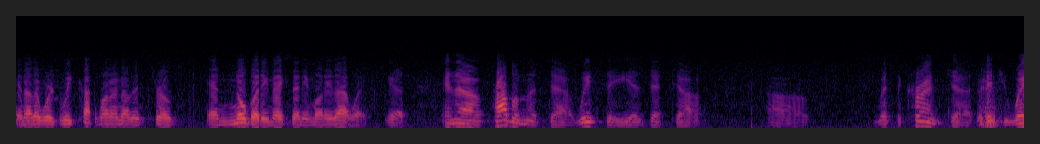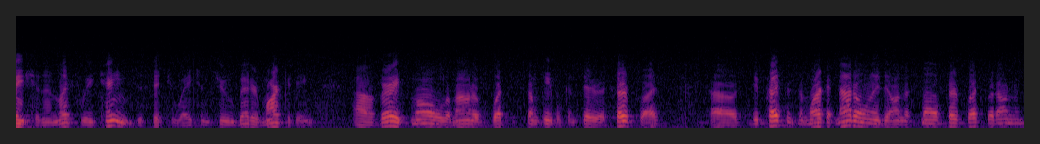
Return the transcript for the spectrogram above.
In other words, we cut one another's throats, and nobody makes any money that way. Yes. And the problem that uh, we see is that uh, uh, with the current uh, situation, unless we change the situation through better marketing, a very small amount of what some people consider a surplus uh, depresses the market not only on the small surplus but on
